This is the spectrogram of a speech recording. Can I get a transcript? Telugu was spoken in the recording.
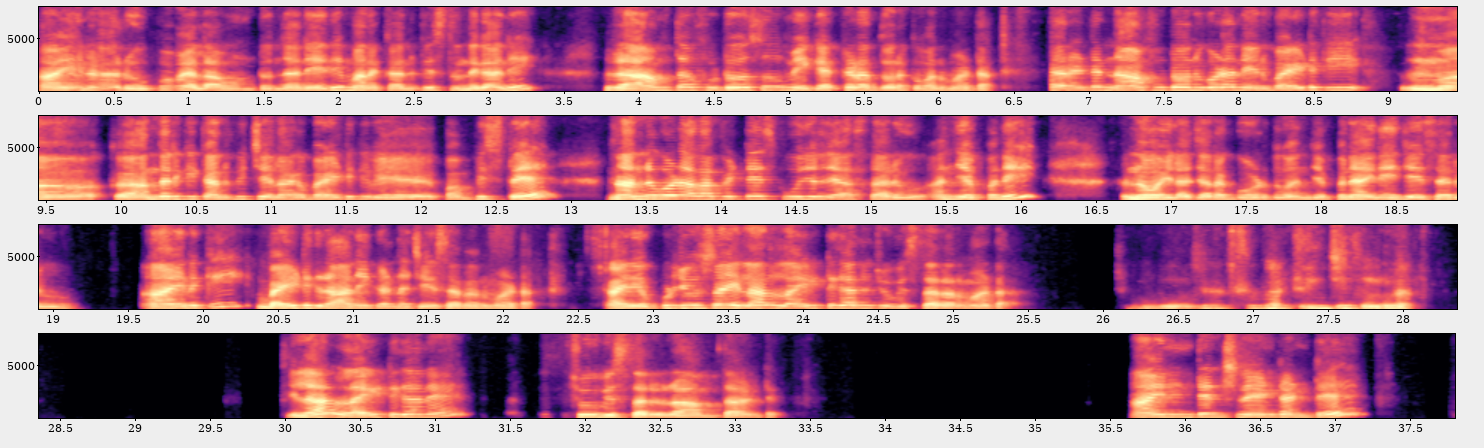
ఆయన రూపం ఎలా ఉంటుంది అనేది మనకు కనిపిస్తుంది కానీ రామ్తా ఫొటోస్ మీకు ఎక్కడ దొరకవు అనమాట అంటే నా ఫోటోను కూడా నేను బయటకి అందరికీ అందరికి కనిపించేలాగా బయటికి పంపిస్తే నన్ను కూడా అలా పెట్టేసి పూజలు చేస్తారు అని చెప్పని నో ఇలా జరగకూడదు అని చెప్పని ఆయన ఏం చేశారు? ఆయనకి బయటికి రానికన్నా చేశారు అనమాట ఆయన ఎప్పుడు చూసినా ఇలా లైట్ గానే చూపిస్తారు అనమాట ఇలా లైట్ గానే చూపిస్తారు రామ్తా అంటే. ఆయన ఇంటెన్షన్ ఏంటంటే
